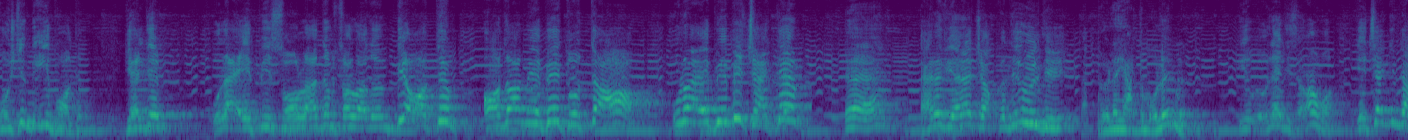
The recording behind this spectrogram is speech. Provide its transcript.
Koştum bir ip aldım. Geldim. Ulan ipi salladım salladım bir attım adam ipi tuttu ha. Ulan ipi bir çektim. Ee? Herif yere çakıldı öldü. Ya Böyle yardım olur mu? Yok öyle değilsin ama geçen gün de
